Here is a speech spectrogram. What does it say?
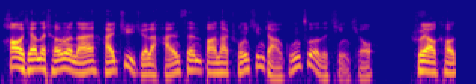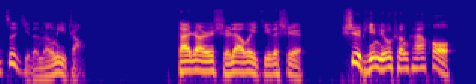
好强的程若楠还拒绝了韩森帮他重新找工作的请求，说要靠自己的能力找。但让人始料未及的是，视频流传开后，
